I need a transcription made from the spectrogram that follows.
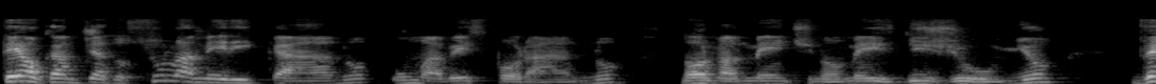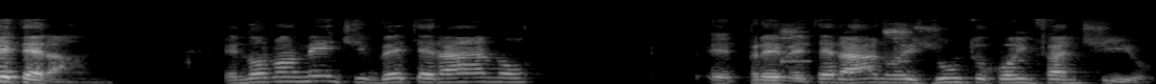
Tem o campeonato sul-americano, uma vez por ano, normalmente no mês de junho, veterano. E normalmente veterano e pré-veterano é junto com infantil.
